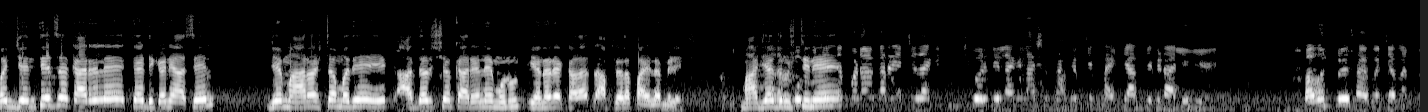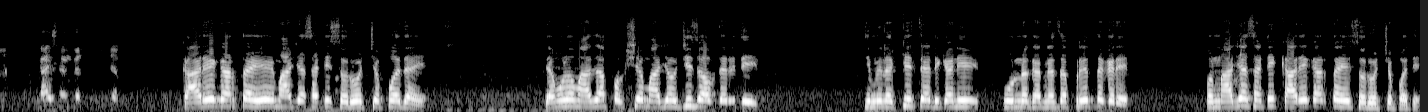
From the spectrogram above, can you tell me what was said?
पण जनतेचं कार्यालय त्या ठिकाणी असेल जे महाराष्ट्रामध्ये एक आदर्श कार्यालय म्हणून येणाऱ्या काळात आपल्याला पाहायला मिळेल. माझ्या दृष्टीने पडळकर यांच्या जागी तुमची वर्णी लागेल अशा प्रकारची माहिती आमच्याकडे आलेली आहे. बावनकुळे साहेबांच्या मार्फत काय सांगाल तुम्ही त्याबद्दल? कार्यकर्ता हे माझ्यासाठी सर्वोच्च पद आहे. त्यामुळं माझा पक्ष माझ्यावर जी जबाबदारी देईल ती मी नक्कीच त्या ठिकाणी पूर्ण करण्याचा प्रयत्न करेन. पण माझ्यासाठी कार्यकर्ता हे सर्वोच्च पद आहे.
